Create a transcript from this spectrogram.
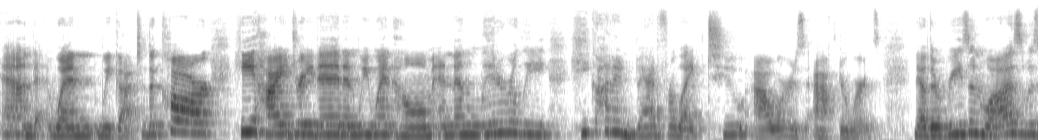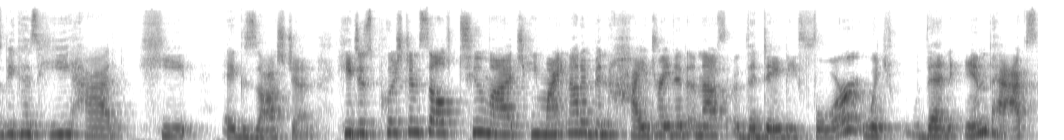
And when we got to the car, he hydrated and we went home. And then, literally, he got in bed for like two hours afterwards. Now, the reason was, was because he had heat exhaustion. He just pushed himself too much. He might not have been hydrated enough the day before, which then impacts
